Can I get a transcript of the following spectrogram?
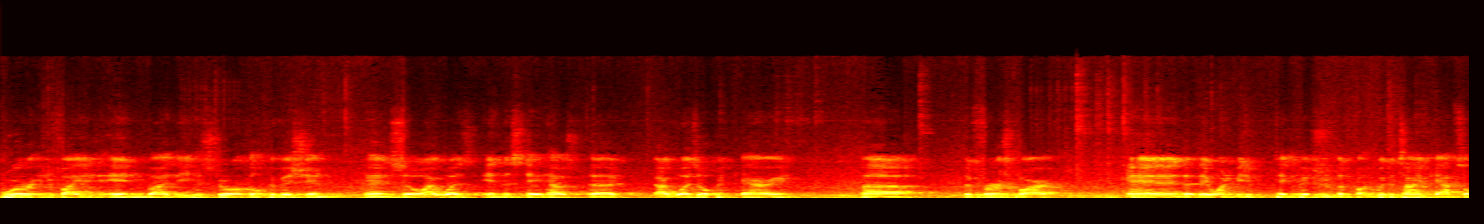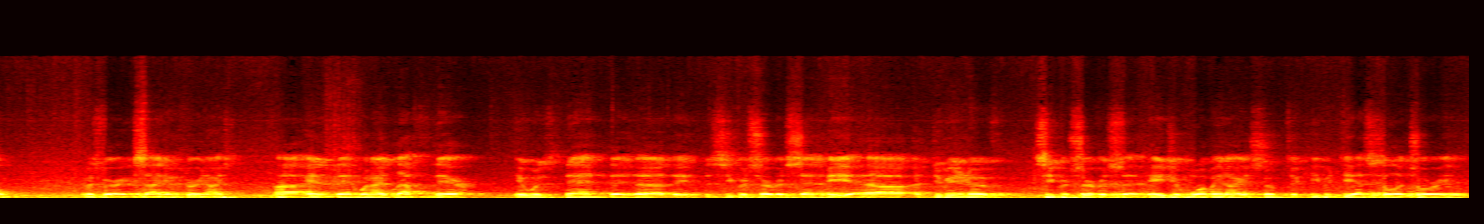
were invited in by the Historical Commission, and so I was in the State House, uh, I was open carrying uh, the first part, and they wanted me to take pictures with the, with the time capsule. It was very exciting, it was very nice. Uh, and then when I left there, it was then that uh, the, the Secret Service sent me uh, a diminutive Secret Service uh, agent woman, I assume to keep it de-escalatory,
